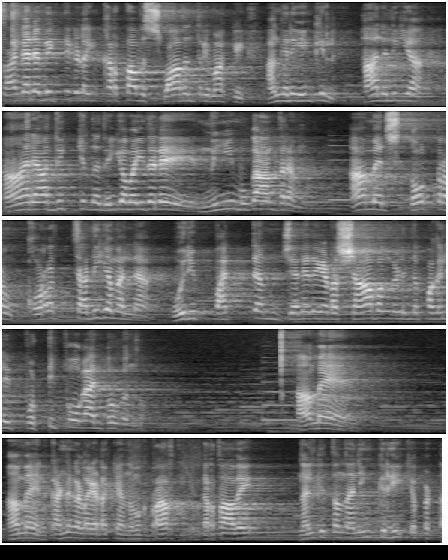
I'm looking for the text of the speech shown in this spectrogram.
സകല വ്യക്തികളെയും കർത്താവ് സ്വാതന്ത്ര്യമാക്കി. അങ്ങനെയെങ്കിൽ ഹാലലിയ ആരാധിക്കുന്ന ദൈവവൈതലേ നീ മുഖാന്തരം ആമേൻ. സ്തോത്രം കുറച്ചധികമല്ല ഒരു പറ്റം ജനതയുടെ ശാപങ്ങൾ ഇന്ന് പകലിൽ പൊട്ടിപ്പോകാൻ പോകുന്നു. ആമേൻ. ആമേൻ. കണ്ണുകളെ അടയ്ക്കാൻ നമുക്ക് പ്രാർത്ഥിക്കാം. കർത്താവെ നൽകി തന്ന അനുഗ്രഹിക്കപ്പെട്ട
